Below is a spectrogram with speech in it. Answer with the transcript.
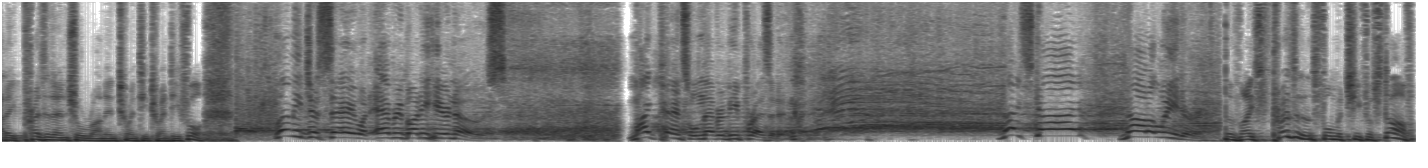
at a presidential run in 2024. Let me just say what everybody here knows Mike Pence will never be president. nice guy, not a leader. The vice president's former chief of staff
